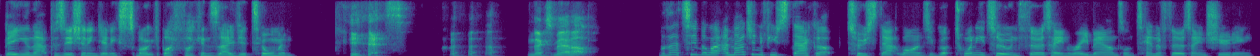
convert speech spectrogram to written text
being in that position and getting smoked by fucking Xavier Tillman. yes. Next man up. Well, that's it. But like, imagine if you stack up two stat lines. You've got 22 and 13 rebounds on 10 of 13 shooting,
